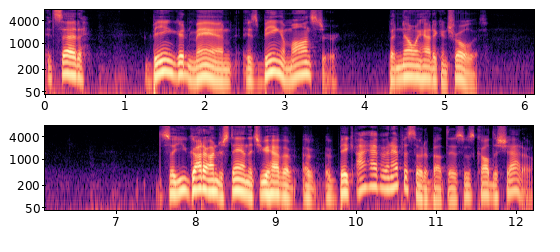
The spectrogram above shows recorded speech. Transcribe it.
it said, "Being a good man is being a monster, but knowing how to control it." So you got to understand that you have a, a, a big. I have an episode about this. It was called "The Shadow."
